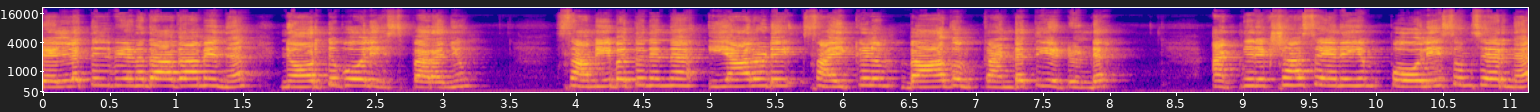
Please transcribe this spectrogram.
വെള്ളത്തിൽ വീണതാകാമെന്ന് നോർത്ത് പോലീസ് പറഞ്ഞു. സമീപത്തുനിന്ന് ഇയാളുടെ സൈക്കിളും ബാഗും കണ്ടെത്തിയിട്ടുണ്ട്. അഗ്നിരക്ഷാസേനയും പോലീസും ചേർന്ന്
